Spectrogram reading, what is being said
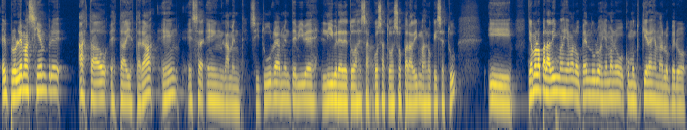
el problema siempre ha estado, está y estará en, esa, en la mente. Si tú realmente vives libre de todas esas cosas, todos esos paradigmas, lo que dices tú, y llámalo paradigmas, llámalo péndulos, llámalo como quieras llamarlo, pero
